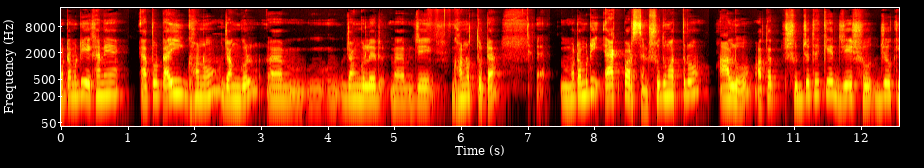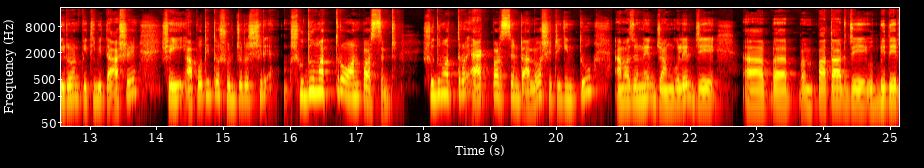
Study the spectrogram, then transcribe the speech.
মোটামুটি এখানে এতটাই ঘন জঙ্গল জঙ্গলের যে ঘনত্বটা মোটামুটি এক পার্সেন্ট। শুধুমাত্র আলো, অর্থাৎ সূর্য থেকে যে সূর্য কিরণ পৃথিবীতে আসে, সেই আপতিত সূর্যরশ্মির শুধুমাত্র ওয়ান পার্সেন্ট শুধুমাত্র এক পার্সেন্ট আলো, সেটি কিন্তু আমাজনের জঙ্গলের যে পাতার যে উদ্ভিদের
